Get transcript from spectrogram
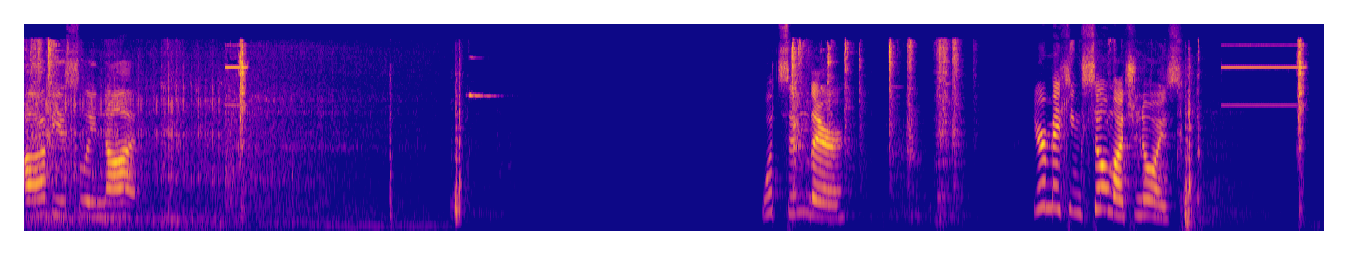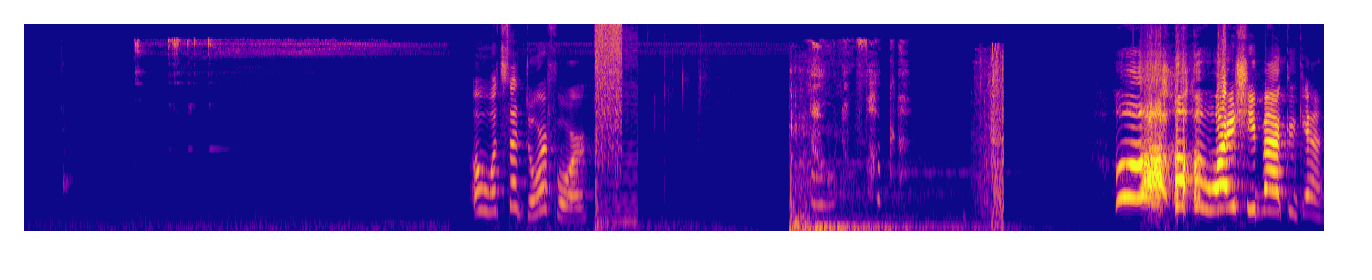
Obviously not. What's in there? You're making so much noise. Oh, what's that door for? No, no, fuck. Oh, why is she back again?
